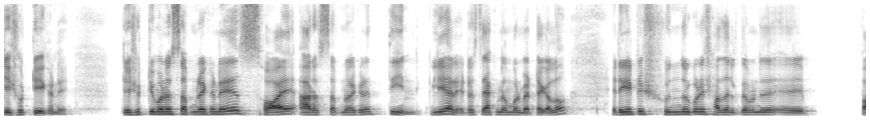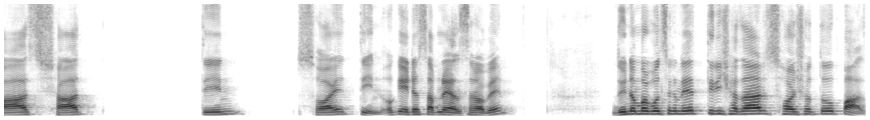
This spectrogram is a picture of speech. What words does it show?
তেষট্টি এখানে। তেষট্টি মানে হচ্ছে আপনার এখানে ছয় আর হচ্ছে আপনার এখানে তিন। ক্লিয়ার এটা হচ্ছে এক নম্বর ম্যাটটা গেল। এটাকে একটু সুন্দর করে সাজা লিখতে মানে পাঁচ, সাত, তিন, ছয়, তিন। ওকে এটা হচ্ছে আপনার অ্যান্সার হবে। দুই নম্বর বলছে এখানে তিরিশ হাজার ছয় শত পাঁচ।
